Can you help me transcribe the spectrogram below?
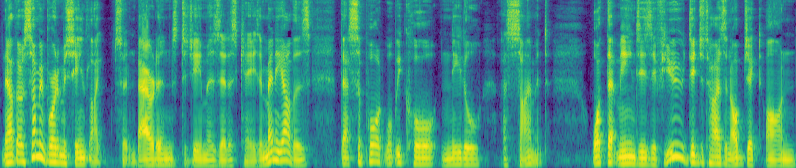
Now, there are some embroidery machines like certain Barudans, Tajimas, ZSKs, and many others that support what we call needle assignment. What that means is if you digitize an object on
